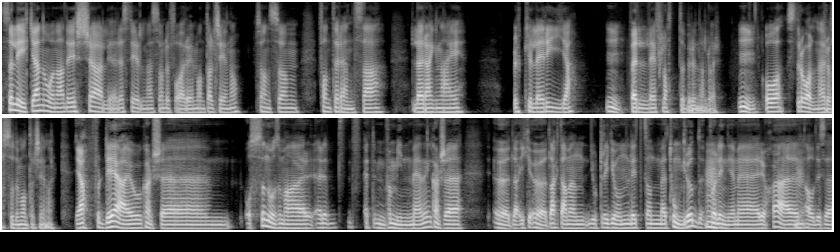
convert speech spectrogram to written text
Så liker jeg noen av de kjøligere stilene som du får i Montalcino. Sånn som Fonterenza, Le Ragnai, Uculeria. Mm. Veldig flotte bruneldoer. Mm. Og strålende Rosso de Montalcino. Ja, for det er jo kanskje mm, også noe som har, eller et, for min mening, kanskje ødelagt, ikke ødelagt, da, men gjort regionen litt sånn mer tungrodd, på Mm. linje med Rioja, er Mm. alle disse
